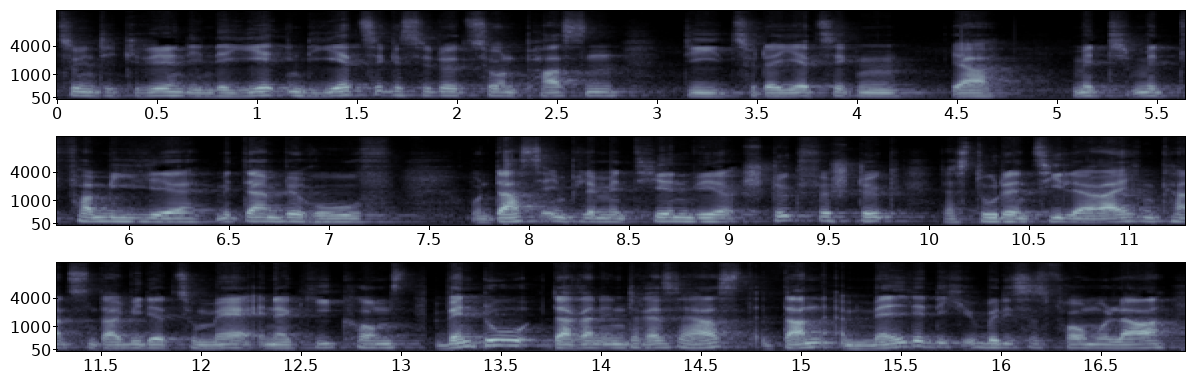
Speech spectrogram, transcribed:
zu integrieren, die in, der, in die jetzige Situation passen, die zu der jetzigen, ja, mit, mit Familie, mit deinem Beruf. Und das implementieren wir Stück für Stück, dass du dein Ziel erreichen kannst und da wieder zu mehr Energie kommst. Wenn du daran Interesse hast, dann melde dich über dieses Formular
